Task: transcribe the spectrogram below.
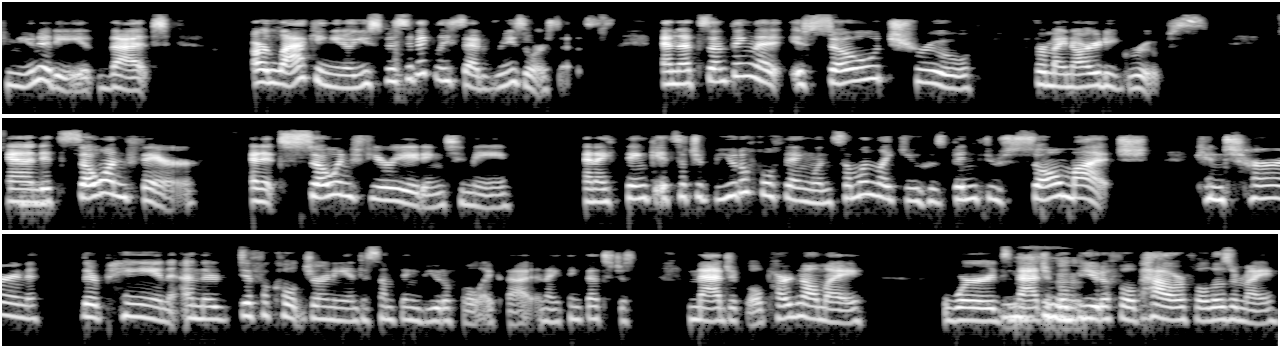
community that are lacking. You know, you specifically said resources. And that's something that is so true for minority groups. And mm-hmm. it's so unfair and it's so infuriating to me. And I think it's such a beautiful thing when someone like you who's been through so much can turn their pain and their difficult journey into something beautiful like that. And I think that's just magical. Pardon all my words magical beautiful powerful those are my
